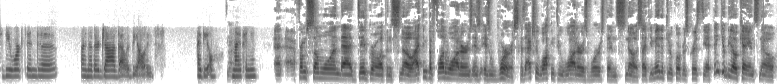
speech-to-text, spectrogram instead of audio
to be worked into another job, that would be always ideal, in my opinion. Uh, from someone that did grow up in snow, I think the floodwaters is, is worse because actually walking through water is worse than snow. So if you made it through Corpus Christi, I think you'll be okay in snow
